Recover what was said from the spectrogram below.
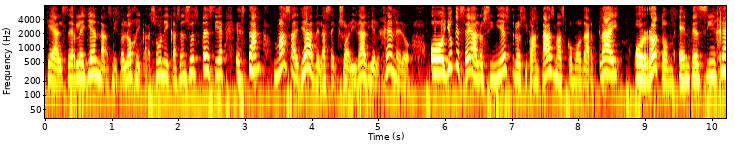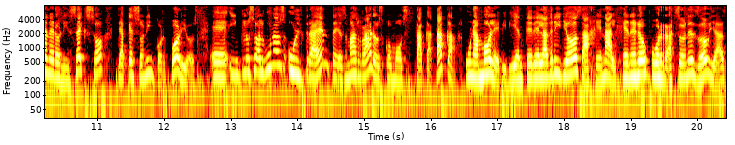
que al ser leyendas mitológicas únicas en su especie, están más allá de la sexualidad y el género. O yo que sé, a los siniestros y fantasmas como Darkrai o Rotom, entes sin género ni sexo, ya que son incorpóreos. E incluso algunos ultraentes más raros como Takataka, una mole viviente de ladrillos ajena al género por razones obvias.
